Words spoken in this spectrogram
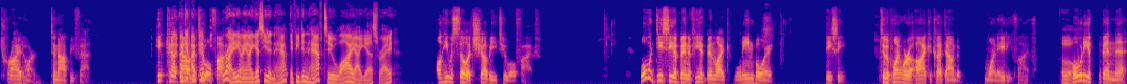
tried hard to not be fat. He cut I- I down get- to I- I- 205. Right. I mean, I guess he didn't have. If he didn't have to, why? I guess, right? Well, he was still a chubby 205. What would DC have been if he had been like lean boy DC to the point where oh, I could cut down to 185? Ooh, What would he have been then?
